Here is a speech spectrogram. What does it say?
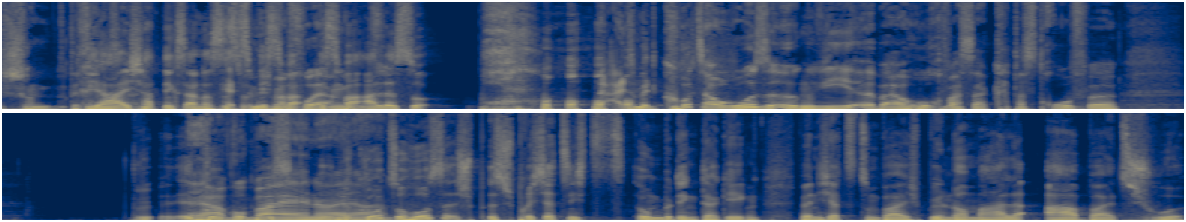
schon direkt. Ja, ich hatte nichts anderes. Hättest Es, mich es, mal war, vorher es war alles so, Na, also mit kurzer Hose irgendwie äh, bei Hochwasserkatastrophe. Äh, Ja, wobei, es, na eine ja. kurze Hose, es spricht jetzt nichts unbedingt dagegen, wenn ich jetzt zum Beispiel normale Arbeitsschuhe,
